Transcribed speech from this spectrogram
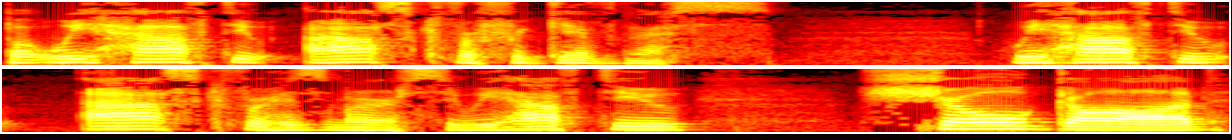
But we have to ask for forgiveness. We have to ask for his mercy. We have to show God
